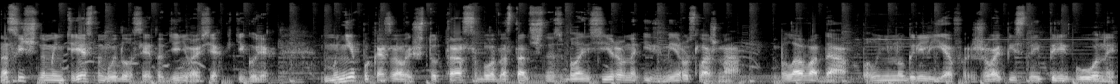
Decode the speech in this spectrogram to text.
Насыщенным и интересным выдался этот день во всех категориях. Мне показалось, что трасса была достаточно сбалансирована и в меру сложна. Была вода, было немного рельефа, живописные перегоны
